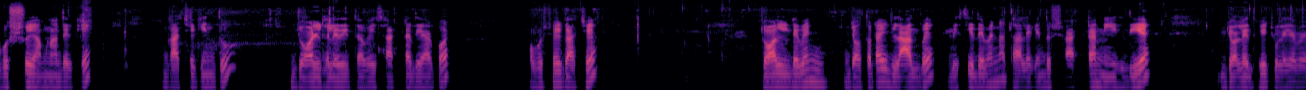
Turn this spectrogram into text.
অবশ্যই আপনাদেরকে গাছে কিন্তু জল ঢেলে দিতে হবে। এই সারটা দেওয়ার পর অবশ্যই গাছে জল দেবেন, যতটাই লাগবে বেশি দেবেন না, তাহলে কিন্তু সারটা নিচ দিয়ে জলে ধুয়ে চলে যাবে।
